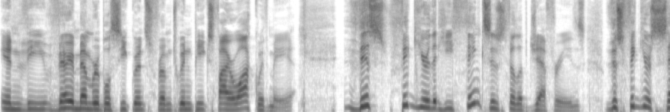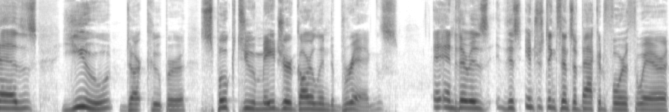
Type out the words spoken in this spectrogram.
in the very memorable sequence from Twin Peaks Fire Walk with Me. This figure that he thinks is Philip Jeffries, this figure says, You, Dark Cooper, spoke to Major Garland Briggs and there is this interesting sense of back and forth where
